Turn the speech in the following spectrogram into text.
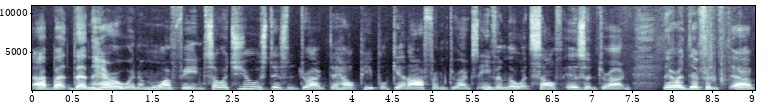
uh, but than heroin or morphine. So it's used as a drug to help people get off from drugs, even though itself is a drug. There are different uh,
